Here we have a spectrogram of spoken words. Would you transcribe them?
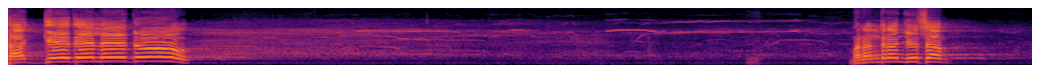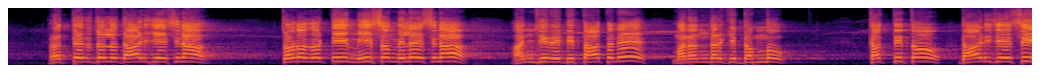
తగ్గేదే లేదు. మనందరం చూసాం. ప్రత్యర్థులు దాడి చేసిన తొడగొట్టి మీసం మిలేసిన అంజిరెడ్డి తాతనే మనందరికి దమ్ము. కత్తితో దాడి చేసి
